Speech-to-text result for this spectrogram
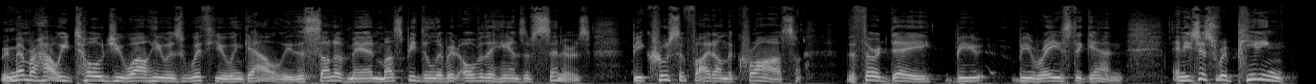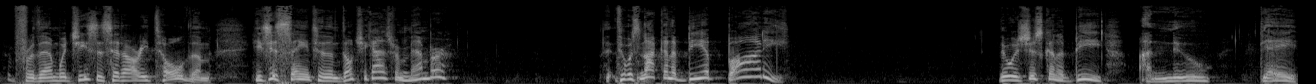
Remember how he told you while he was with you in Galilee the Son of Man must be delivered over the hands of sinners, be crucified on the cross, the third day be, be raised again. And he's just repeating for them what Jesus had already told them. He's just saying to them, Don't you guys remember? There was not going to be a body. There was just going to be a new day,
